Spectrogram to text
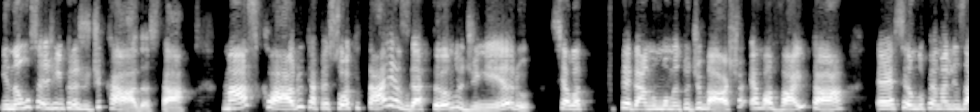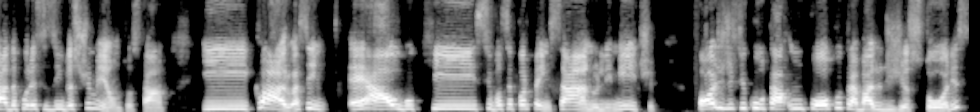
e não sejam prejudicadas, tá? Mas, claro que a pessoa que está resgatando dinheiro, se ela pegar no momento de baixa, ela vai estar tá, é, sendo penalizada por esses investimentos, tá? E, claro, assim, é algo que, se você for pensar no limite, pode dificultar um pouco o trabalho de gestores,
